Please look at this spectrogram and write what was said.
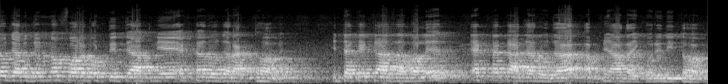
রোজার জন্য পরবর্তীতে আপনি একটা রোজা রাখতে হবে। এটাকে কাজা বলে, একটা কাজা রোজা আপনি আদায় করে দিতে হবে।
